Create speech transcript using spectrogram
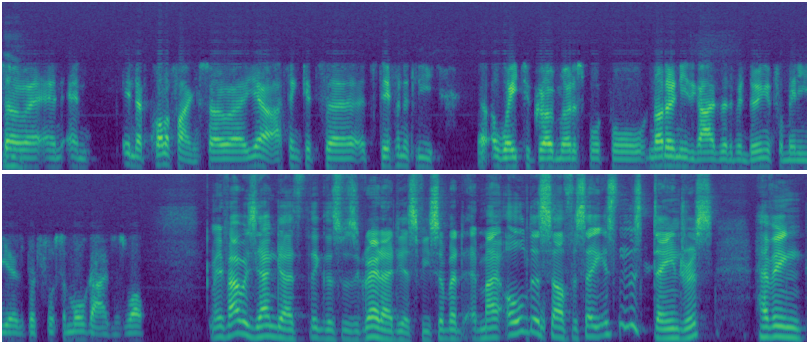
So mm. uh, and and end up qualifying. So uh, yeah, I think it's uh, it's definitely a way to grow motorsport for not only the guys that have been doing it for many years, but for some more guys as well. If I was younger, I'd think this was a great idea, Sifiso. But my older self is saying, isn't this dangerous having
